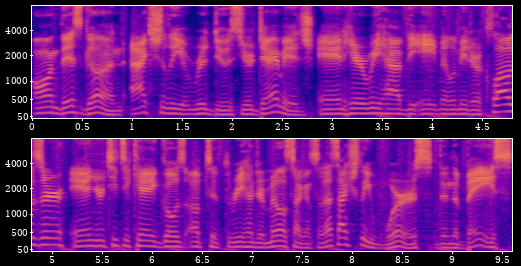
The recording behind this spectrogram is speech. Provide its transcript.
on this gun actually reduce your damage. And here we have the 8mm Klauser and your TTK goes up to 300 milliseconds. So that's actually worse than the base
